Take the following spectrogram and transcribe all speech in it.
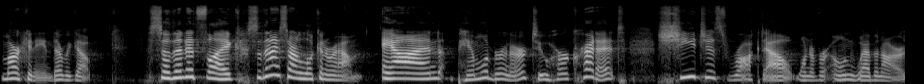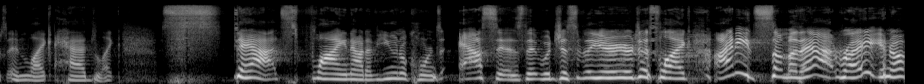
Marketing, there we go. So then it's like, so then I started looking around, and Pamela Bruner, to her credit, she just rocked out one of her own webinars and like had like stats flying out of unicorns' asses that would just, you're just like, I need some of that, right? You know?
